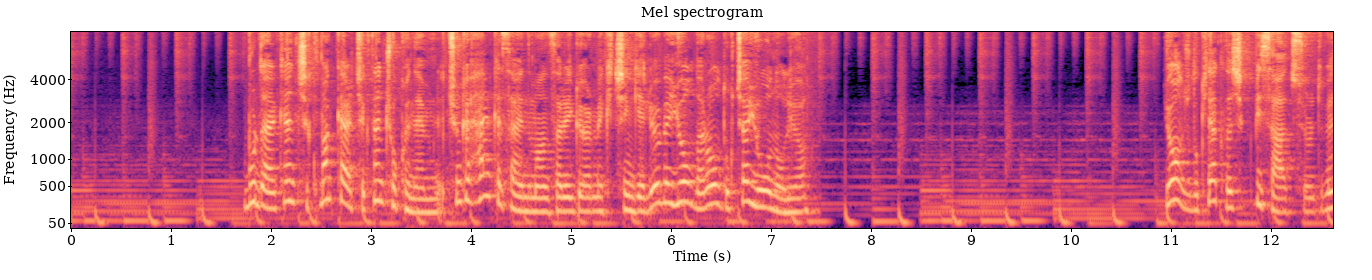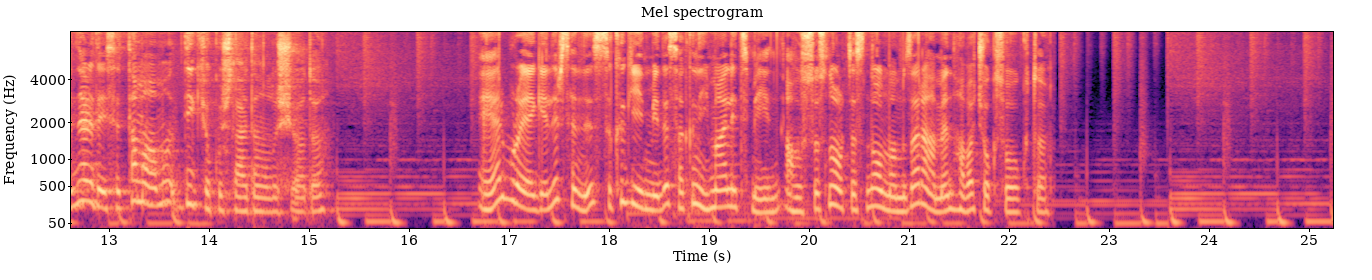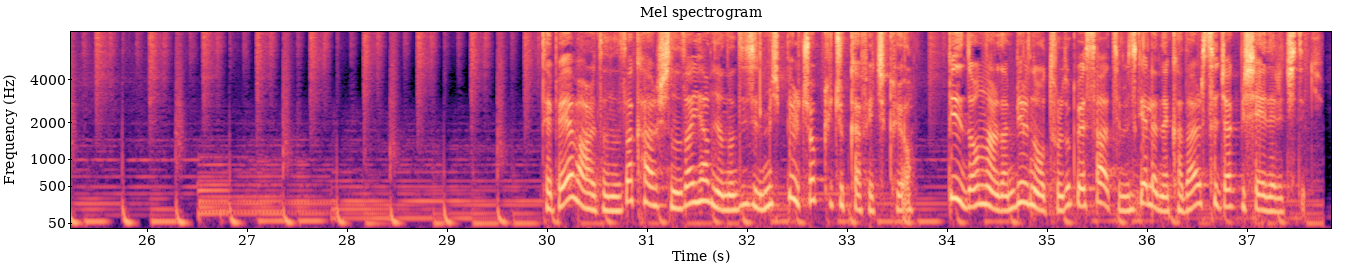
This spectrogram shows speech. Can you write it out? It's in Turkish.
Burada erken çıkmak gerçekten çok önemli. Çünkü herkes aynı manzarayı görmek için geliyor ve yollar oldukça yoğun oluyor. Yolculuk yaklaşık bir saat sürdü ve neredeyse tamamı dik yokuşlardan oluşuyordu. Eğer buraya gelirseniz sıkı giyinmeyi de sakın ihmal etmeyin. Ağustos'un ortasında olmamıza rağmen hava çok soğuktu. Tepeye vardığınızda karşınıza yan yana dizilmiş birçok küçük kafe çıkıyor. Biz de onlardan birine oturduk ve saatimiz gelene kadar sıcak bir şeyler içtik.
